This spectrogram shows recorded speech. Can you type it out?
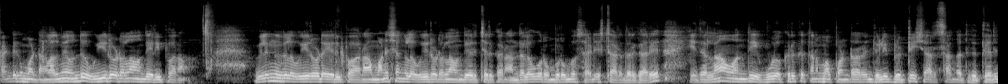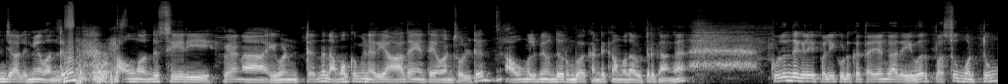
கண்டுக்க மாட்டாங்க. அதுமே வந்து உயிரோடலாம் வந்து எரிப்பாராம். விலங்குகளை உயிரோட எரிப்பாராம் மனுஷங்களை உயிரோடலாம் வந்து எரிச்சிருக்காரு? அந்தளவு ரொம்ப ரொம்ப சடிஸ்டாக இருந்திருக்காரு. இதெல்லாம் வந்து இவ்வளோ கிறுக்குத்தனமாக பண்ணுறாருன்னு சொல்லி பிரிட்டிஷ் அரசாங்கத்துக்கு தெரிஞ்சாலுமே வந்து அவங்க வந்து சரி வேணாம் இவன்கிட்ட வந்து நமக்குமே நிறைய ஆதாயம் தேவைன்னு சொல்லிட்டு அவங்களுமே வந்து ரொம்ப கண்டுக்காமல் தான் விட்டுருக்காங்க. குழந்தைகளை பலி கொடுக்க தயங்காத இவர் பசு மட்டும்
